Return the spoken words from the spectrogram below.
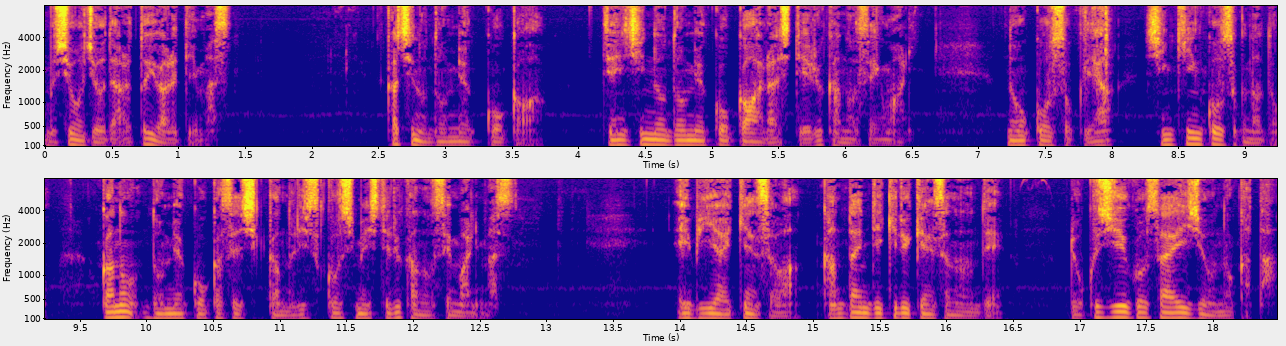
無症状であると言われています。下肢の動脈硬化は全身の動脈硬化を表している可能性もあり脳梗塞や心筋梗塞など他の動脈硬化性疾患のリスクを示している可能性もあります。ABI 検査は簡単にできる検査なので65歳以上の方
